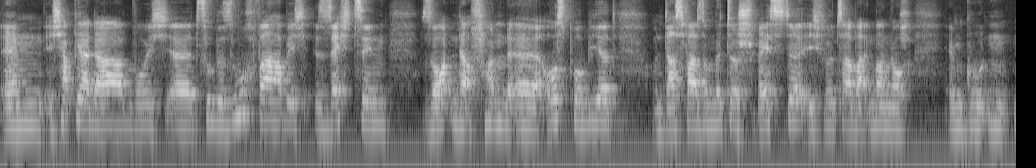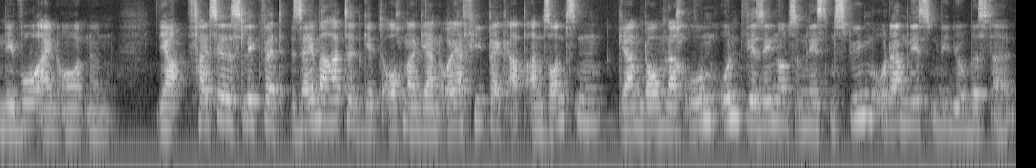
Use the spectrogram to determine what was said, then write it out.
Ähm, ich habe ja da, wo ich äh, zu Besuch war, habe ich 16 Sorten davon äh, ausprobiert und das war so mit das Schwächste. Ich würde es aber immer noch im guten Niveau einordnen. Ja, falls ihr das Liquid selber hattet, gebt auch mal gern euer Feedback ab. Ansonsten gern Daumen nach oben und wir sehen uns im nächsten Stream oder im nächsten Video. Bis dahin.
